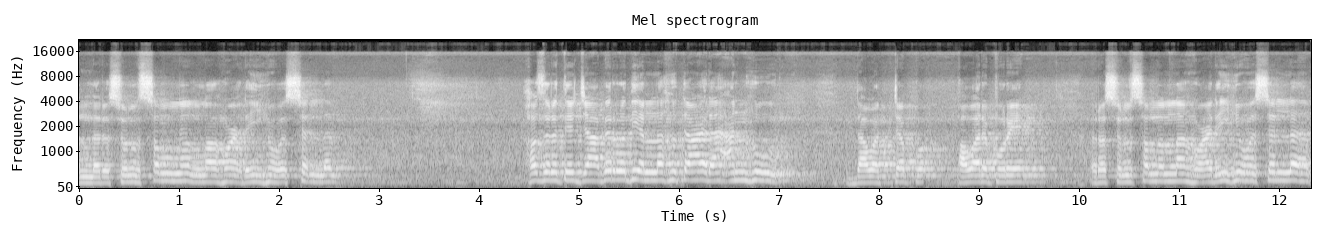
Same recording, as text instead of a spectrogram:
আল্লাহ রসুল সাল্লাহ আলহিহাসাল্লাম হজরতে জাবের রদি আল্লাহ তালা আনহুর দাওয়াতটা পাওয়ার পরে রসুল সাল্লাহ আলহি ওসাল্লাম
